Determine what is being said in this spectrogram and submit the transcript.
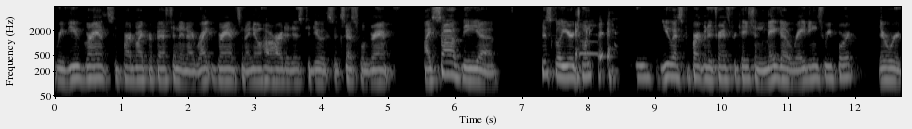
review grants and part of my profession and I write grants and I know how hard it is to do a successful grant. I saw the uh, fiscal year 20 U.S. Department of Transportation mega ratings report. There were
